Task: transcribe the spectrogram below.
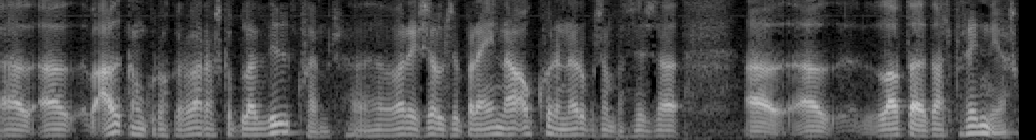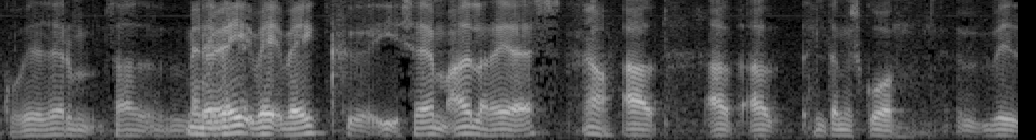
að, að aðgangur okkar var afskaplega viðkvæmur, það var í sjálfsög bara eina ákvörðin Europasambandsins að Að, að láta þetta allt hrenja sko. við erum það veik, veik, veik í sem aðlar að, að, að til dæmis sko við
